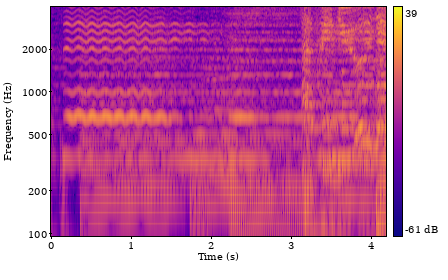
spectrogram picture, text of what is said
say. Happy New Year!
